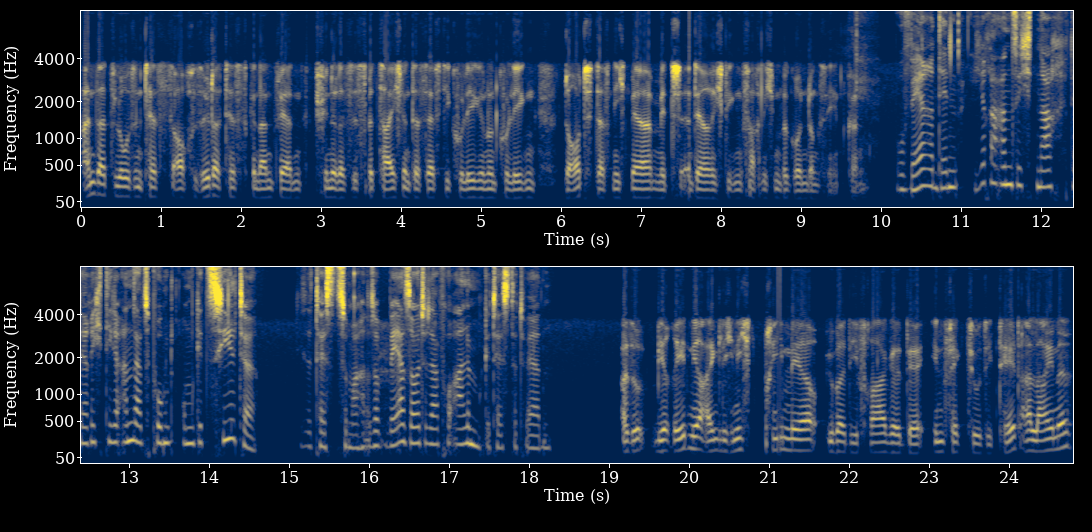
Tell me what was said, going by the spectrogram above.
ansatzlosen Tests auch Söder-Tests genannt werden. Ich finde, das ist bezeichnend, dass selbst die Kolleginnen und Kollegen dort das nicht mehr mit der richtigen fachlichen Begründung sehen können. Wo wäre denn Ihrer Ansicht nach der richtige Ansatzpunkt, um gezielte diese Tests zu machen? Also wer sollte da vor allem getestet werden? Also wir reden ja eigentlich nicht primär über die Frage der Infektiosität alleine,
